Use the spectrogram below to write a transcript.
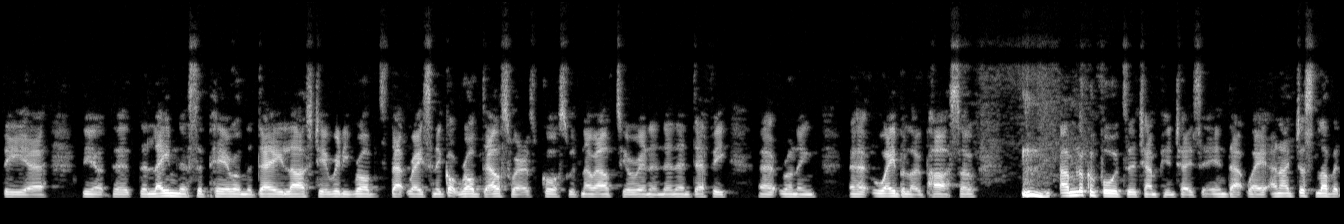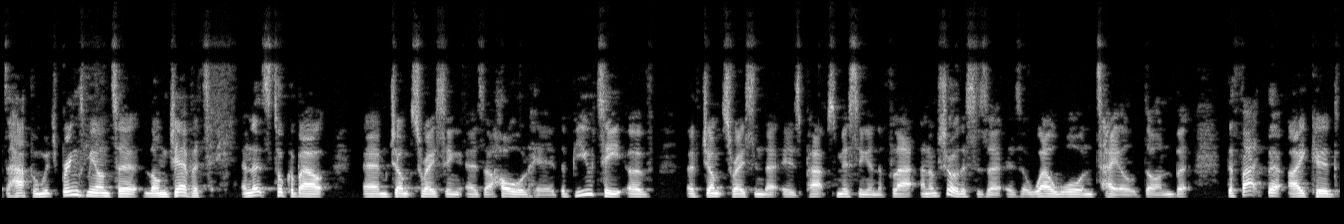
the uh, the, uh, the the lameness appear on the day last year really robbed that race, and it got robbed elsewhere, of course, with no Altior in, and then Defi uh, running uh, way below par. So. I'm looking forward to the champion chase in that way, and I just love it to happen. Which brings me on to longevity, and let's talk about um, jumps racing as a whole here. The beauty of of jumps racing that is perhaps missing in the flat, and I'm sure this is a is a well worn tale, Donn. But the fact that I could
